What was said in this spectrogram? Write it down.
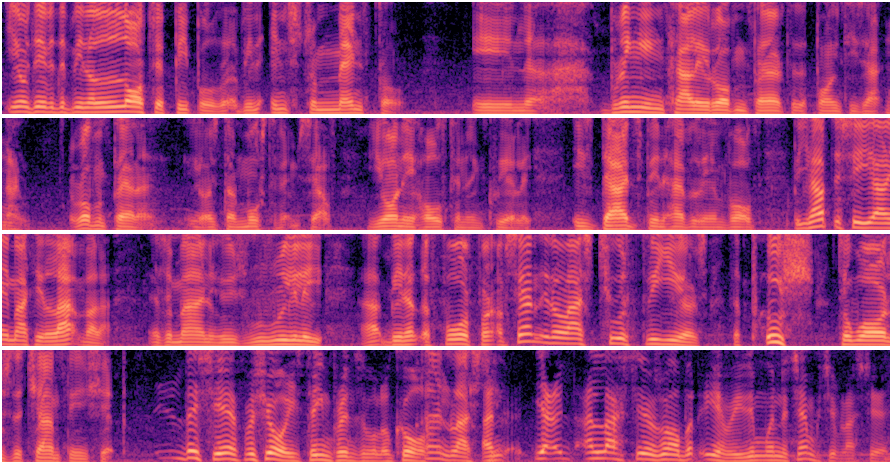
You know, David, there have been a lot of people that have been instrumental in uh, bringing Kalle Rovanperä to the point he's at now. Rovanperä, you know, has done most of it himself. Jonne Halttunen, clearly. His dad's been heavily involved. But you have to say Jari-Matti Latvala is a man who's really uh, been at the forefront of certainly the last two or three years, the push towards the championship. This year, for sure, he's team principal, of course. And last And yeah, and last year as well. But yeah, he didn't win the championship last year.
